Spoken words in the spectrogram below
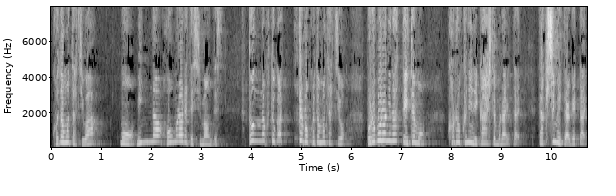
子供たちはもうみんな葬られてしまうんです。どんなことがあっても子供たちをボロボロになっていても、この国に返してもらいたい。抱きしめてあげたい。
